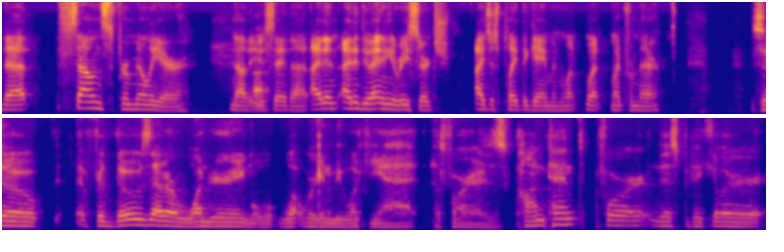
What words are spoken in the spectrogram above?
That sounds familiar. Now that you Uh, say that, I didn't. I didn't do any research. I just played the game and went went went from there. So, for those that are wondering what we're going to be looking at as far as content for this particular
